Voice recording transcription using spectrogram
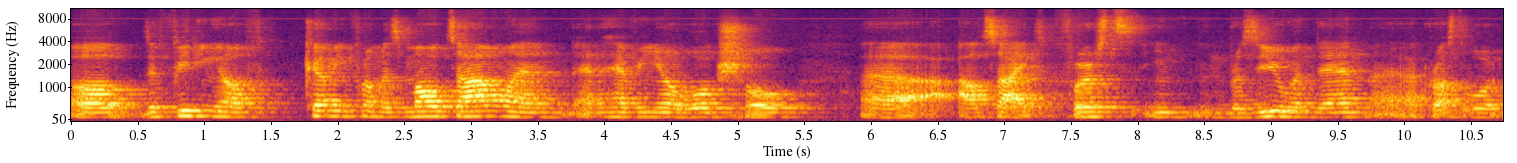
uh, the feeling of coming from a small town and, and having your work show uh, outside, first in, in, Brazil and then uh, across the world.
